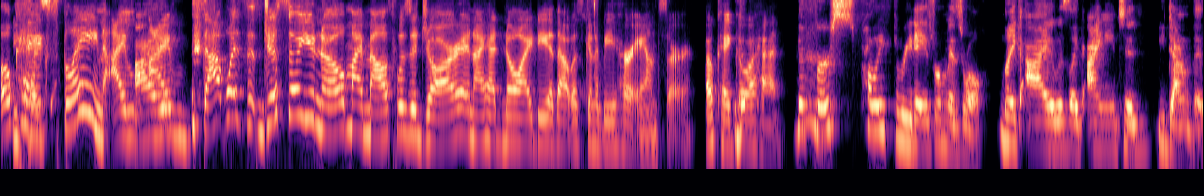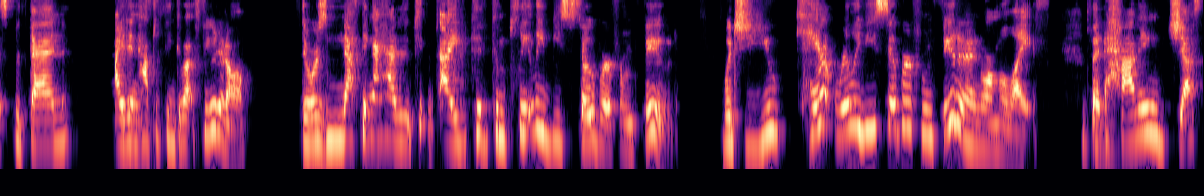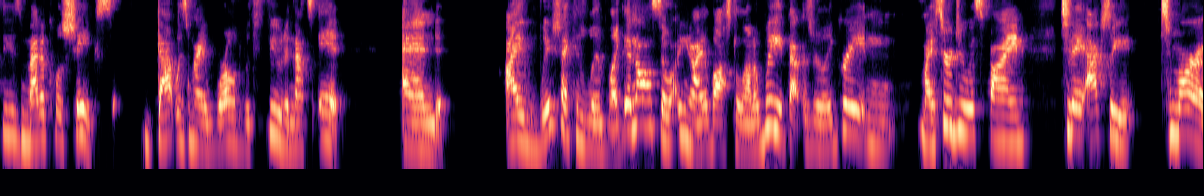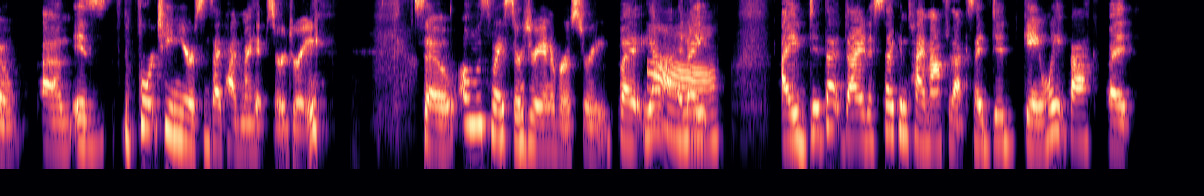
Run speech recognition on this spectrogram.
Okay, explain. I, I, I that was just so you know, my mouth was ajar and I had no idea that was going to be her answer. Okay, go the, ahead. The first probably 3 days were miserable. Like I was like I need to be done with this. But then I didn't have to think about food at all. There was nothing I had to, I could completely be sober from food, which you can't really be sober from food in a normal life. But having just these medical shakes, that was my world with food, and that's it. And I wish I could live like, and also, you know, I lost a lot of weight. That was really great. And my surgery was fine. Today, actually, tomorrow um, is 14 years since I've had my hip surgery. So almost my surgery anniversary. But yeah, Aww. and I I did that diet a second time after that because I did gain weight back, but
